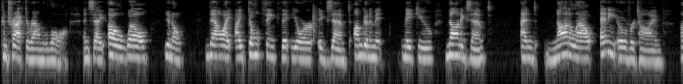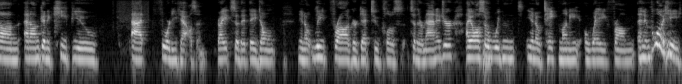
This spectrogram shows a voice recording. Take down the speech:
contract around the law and say, oh, well, you know, now I, I don't think that you're exempt. I'm going to make, make you non exempt and not allow any overtime. Um, and I'm going to keep you at 40,000, right? So that they don't you know, leapfrog or get too close to their manager. I also mm-hmm. wouldn't, you know, take money away from an employee.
